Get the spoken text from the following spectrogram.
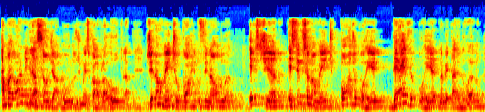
A maior migração de alunos de uma escola para outra geralmente ocorre no final do ano. Este ano, excepcionalmente, pode ocorrer, deve ocorrer na metade do ano,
